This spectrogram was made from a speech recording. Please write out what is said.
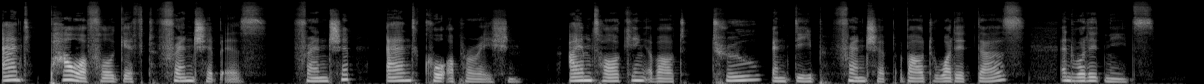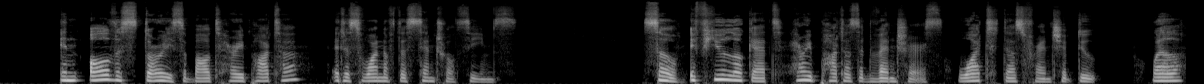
and powerful gift friendship is friendship and cooperation. I am talking about true and deep friendship, about what it does and what it needs. In all the stories about Harry Potter, it is one of the central themes. So, if you look at Harry Potter's adventures, what does friendship do? Well,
